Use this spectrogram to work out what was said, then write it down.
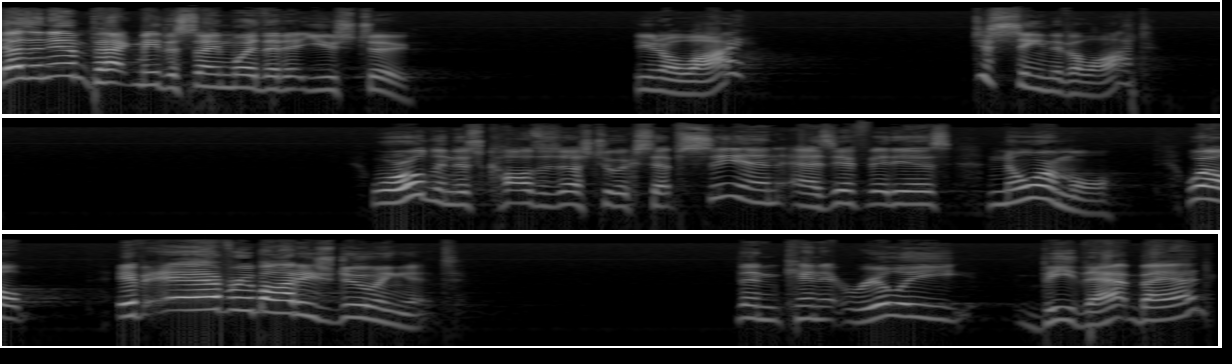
doesn't impact me the same way that it used to. You know why? Just seen it a lot. Worldliness causes us to accept sin as if it is normal. Well, if everybody's doing it, then can it really be that bad?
